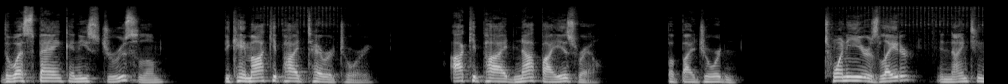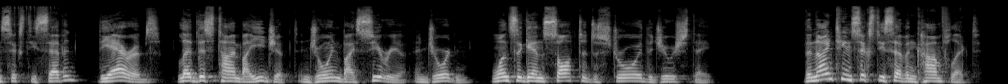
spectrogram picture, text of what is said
the West Bank and East Jerusalem, became occupied territory. Occupied not by Israel, but by Jordan. Twenty years later, in 1967, the Arabs, led this time by Egypt and joined by Syria and Jordan, once again sought to destroy the Jewish state. The 1967 conflict,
